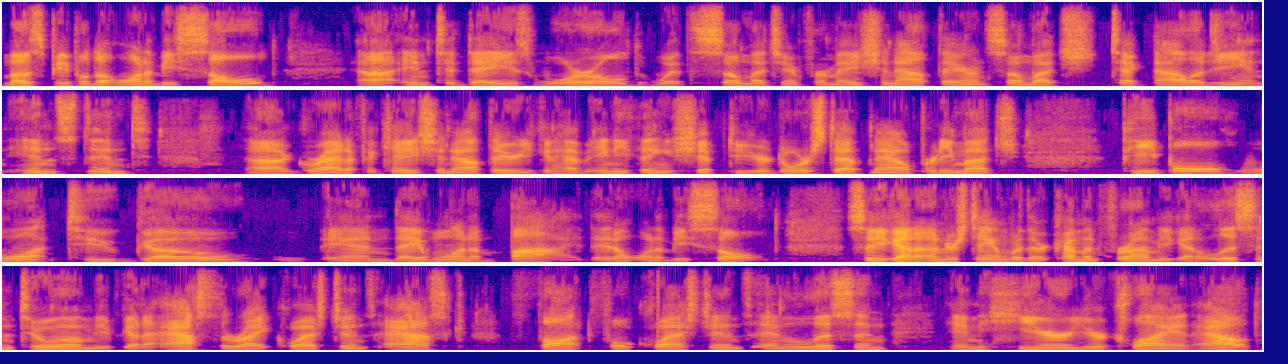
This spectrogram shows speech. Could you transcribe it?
most people don't want to be sold. Uh, in today's world, with so much information out there and so much technology and instant uh, gratification out there, you can have anything shipped to your doorstep now, pretty much. People want to go and they want to buy, they don't want to be sold. So you got to understand where they're coming from. You got to listen to them. You've got to ask the right questions, ask thoughtful questions, and listen and hear your client out.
